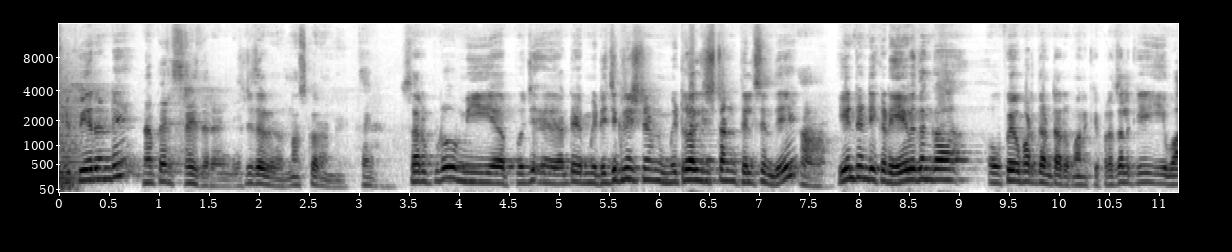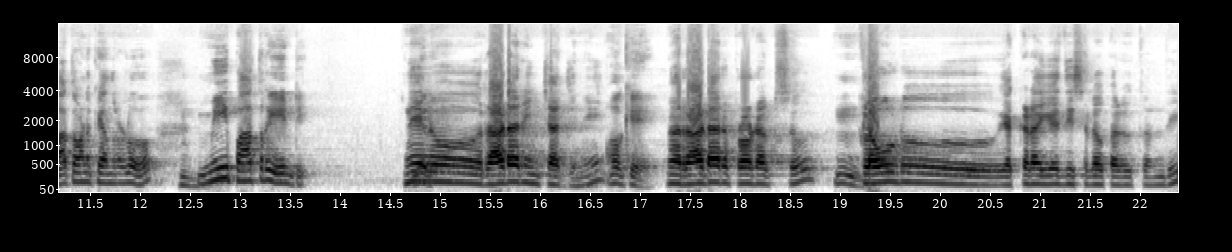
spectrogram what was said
మీ పేరండి? నా పేరు శ్రీధర్ అండి. శ్రీధర్ గారు నమస్కారం అండి. Thank you. సార్ ఇప్పుడు మీ అంటే మీ డిజిగ్నేషన్ మెటీరియాలజిస్ట్ అని తెలిసింది. ఆ, ఏంటంటే ఇక్కడ ఏ విధంగా ఉపయోగపడుతుంది అంటారు మనకి ప్రజలకి ఈ వాతావరణ కేంద్రంలో? మీ పాత్ర ఏంటి? నేను రాడార్ ఇన్ఛార్జిని ఓకే. రాడార్ ప్రోడక్ట్స్ ఉమ్, క్లౌడ్ ఎక్కడ ఏ దిశలో కలుగుతుంది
